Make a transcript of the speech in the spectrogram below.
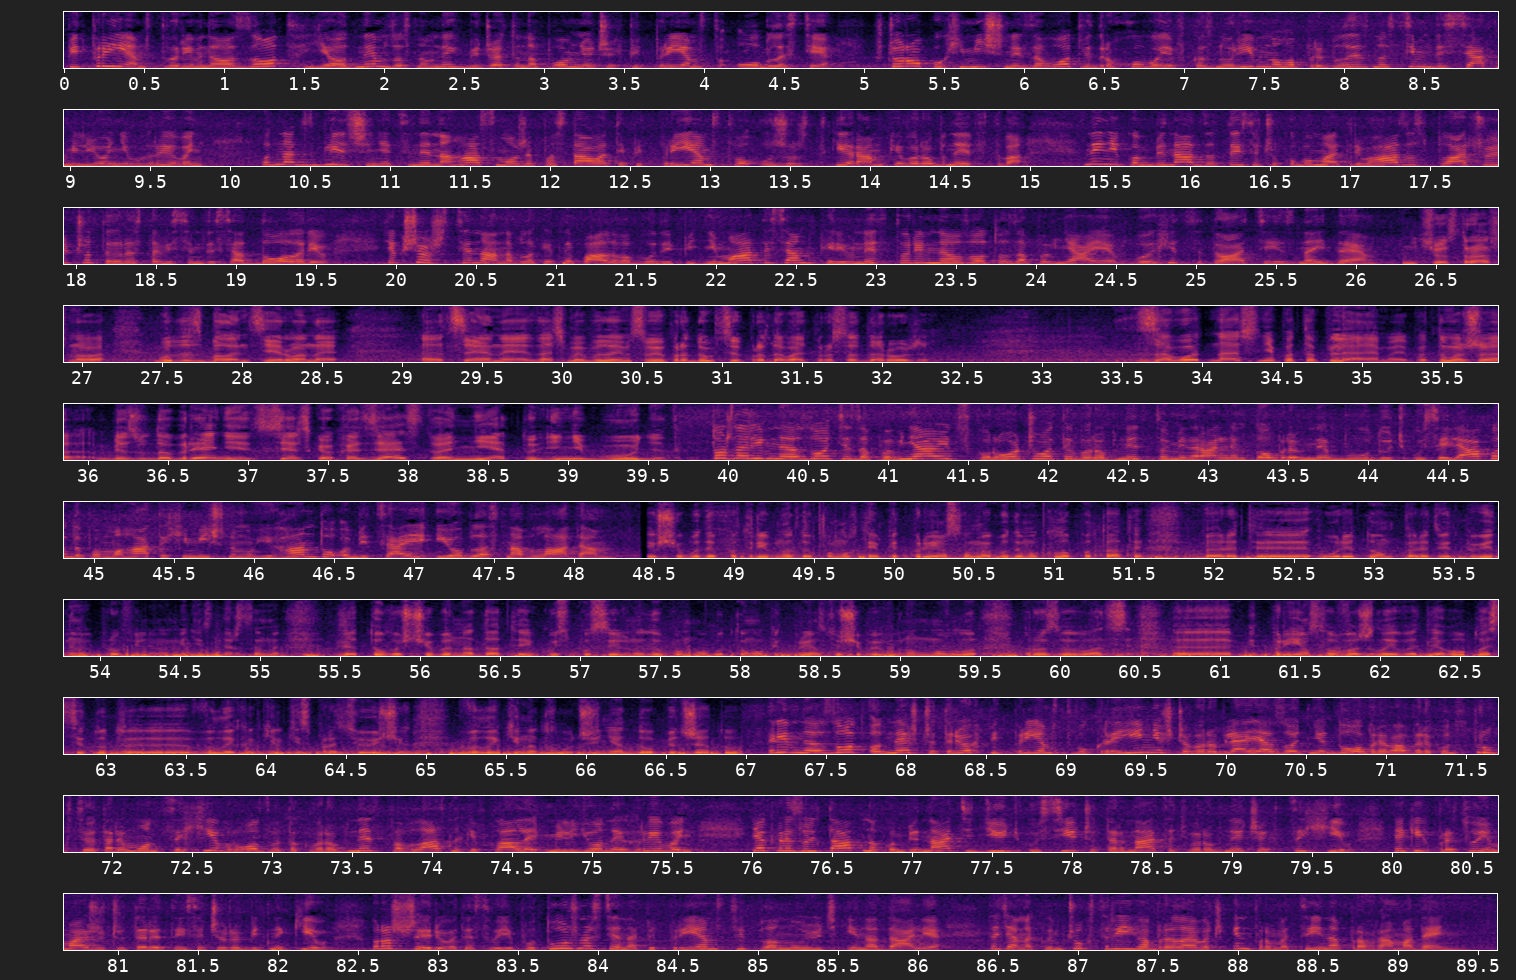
Підприємство «Рівне Азот» є одним з основних бюджетонаповнюючих підприємств області. Щороку хімічний завод відраховує в казну Рівного приблизно 70 мільйонів гривень. Однак збільшення ціни на газ може поставити підприємство у жорсткі рамки виробництва. Нині комбінат за тисячу кубометрів газу сплачує 480 доларів. Якщо ж ціна на блакитне паливо буде підніматися, керівництво «Рівне Азоту» запевняє, вихід ситуації знайде. Ничего страшного, будут сбалансированы э, цены, значит мы будем свою продукцию продавать просто дороже. Завод наш непотопляемый, потому что без удобрений сельского хозяйства нету и не будет. Тож на рівне азоті запевняють, скорочувати виробництво мінеральних добрив не будуть. Усіляко допомагати хімічному гіганту обіцяє і обласна влада. Якщо буде потрібно допомогти підприємству, ми будемо клопотати перед е, урядом, перед відповідними профільними міністерствами для того, щоб надати якусь посильну допомогу тому підприємству, щоб воно могло розвиватися. Е, Підприємство важливе для області. Тут е, велика кількість працюючих, великі надходження до бюджету. Рівне азот – одне з чотирьох підприємств в Україні, що виробляє азотні добрива. В реконструкцію та ремонт цехів, розвиток виробництва власники вклали мільйони гривень. Як результат, на комбінаті діють усі 14 виробничих цехів, в яких працює майже 4 тисячі робітників. Розширювати свої потужності на підприємстві планують і надалі. Тетяна Климчук, Сергій Габрилевич. Інформаційна програма «День».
